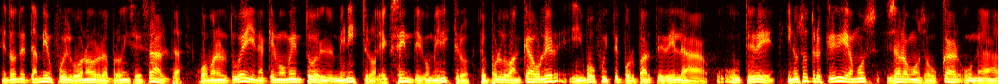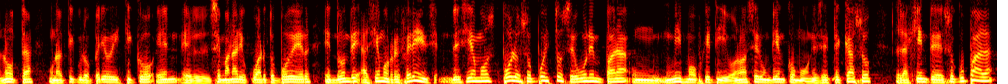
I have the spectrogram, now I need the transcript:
en donde también fue el gobernador de la provincia de Salta, Juan Manuel Tubey, en aquel momento el ministro, el excéntrico ministro Leopoldo Van Cauler, y vos fuiste por parte de la UTD. Y nosotros escribíamos, ya lo vamos a buscar, una nota, un artículo periodístico en el semanario Cuarto Poder, en donde hacíamos referencia, decíamos, polos opuestos se unen para un mismo objetivo, no hacer un bien común. Es este caso la gente desocupada,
